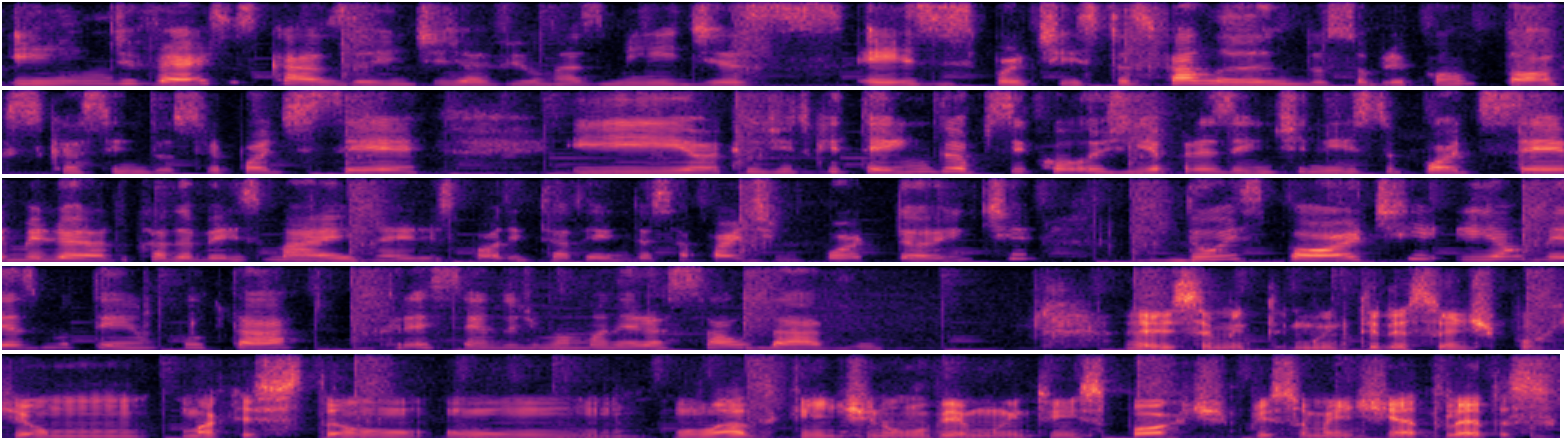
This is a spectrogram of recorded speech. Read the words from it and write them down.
E em diversos casos a gente já viu nas mídias ex-esportistas falando sobre quão tóxica essa indústria pode ser. E eu acredito que tendo a psicologia presente nisso pode ser melhorado cada vez mais, né? Eles podem estar tendo essa parte importante do esporte e ao mesmo tempo estar tá crescendo de uma maneira saudável. É, isso é muito, interessante, porque é um, uma questão, um, um lado que a gente não vê muito em esporte, principalmente em atletas,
